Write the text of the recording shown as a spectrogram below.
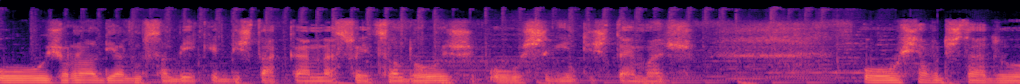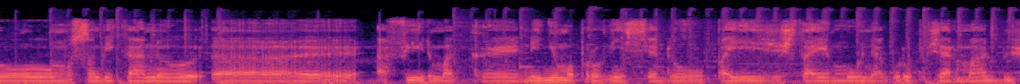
O Jornal Diário de Moçambique destaca na sua edição de hoje os seguintes temas. O chefe de Estado moçambicano uh, afirma que nenhuma província do país está imune a grupos armados.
